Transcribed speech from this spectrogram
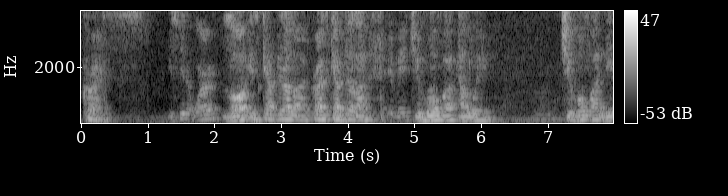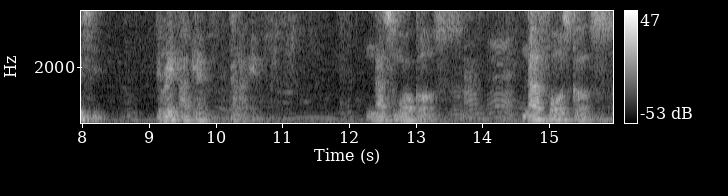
Christ. You see the word? Lord is capitalized, Christ capitalized. It means Jehovah Elohim. Jehovah Nisi. The great I am that I am. Not small gods. Amen. Not false gods.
